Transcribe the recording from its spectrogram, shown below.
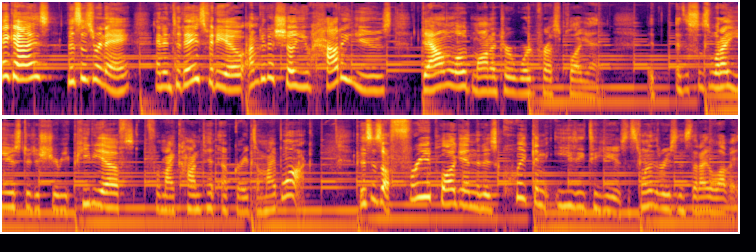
Hey guys, this is Renee, and in today's video, I'm going to show you how to use Download Monitor WordPress plugin. It, this is what I use to distribute PDFs for my content upgrades on my blog. This is a free plugin that is quick and easy to use. It's one of the reasons that I love it.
